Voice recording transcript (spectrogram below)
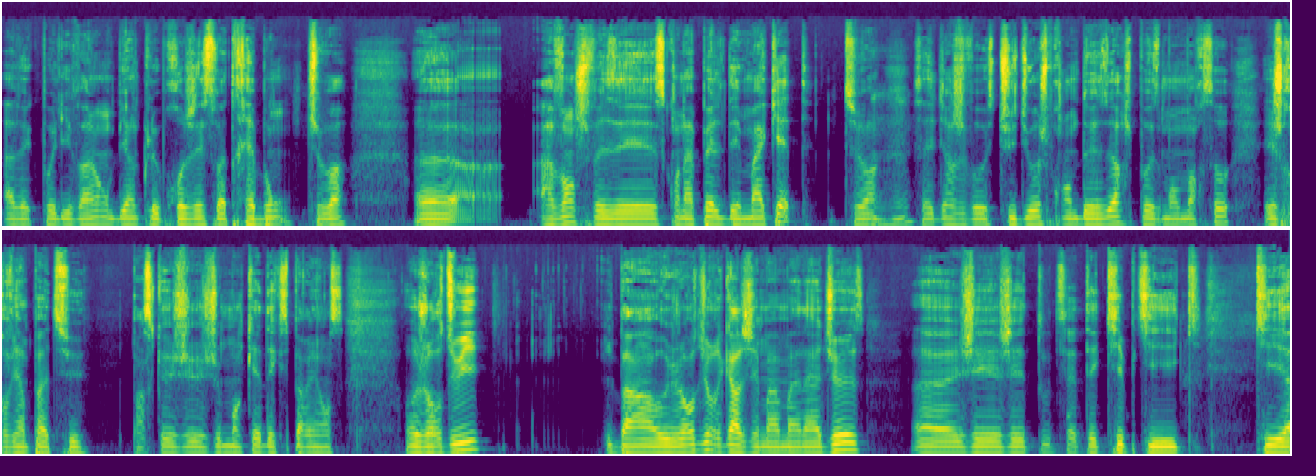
avec polyvalent, bien que le projet soit très bon, tu vois. Euh, avant, je faisais ce qu'on appelle des maquettes, tu vois. Mhm. Ça veut dire je vais au studio, je prends deux heures, je pose mon morceau et je reviens pas dessus parce que je, je manquais d'expérience. Aujourd'hui, ben aujourd'hui, regarde, j'ai ma manageuse, j'ai j'ai toute cette équipe qui, qui, qui est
